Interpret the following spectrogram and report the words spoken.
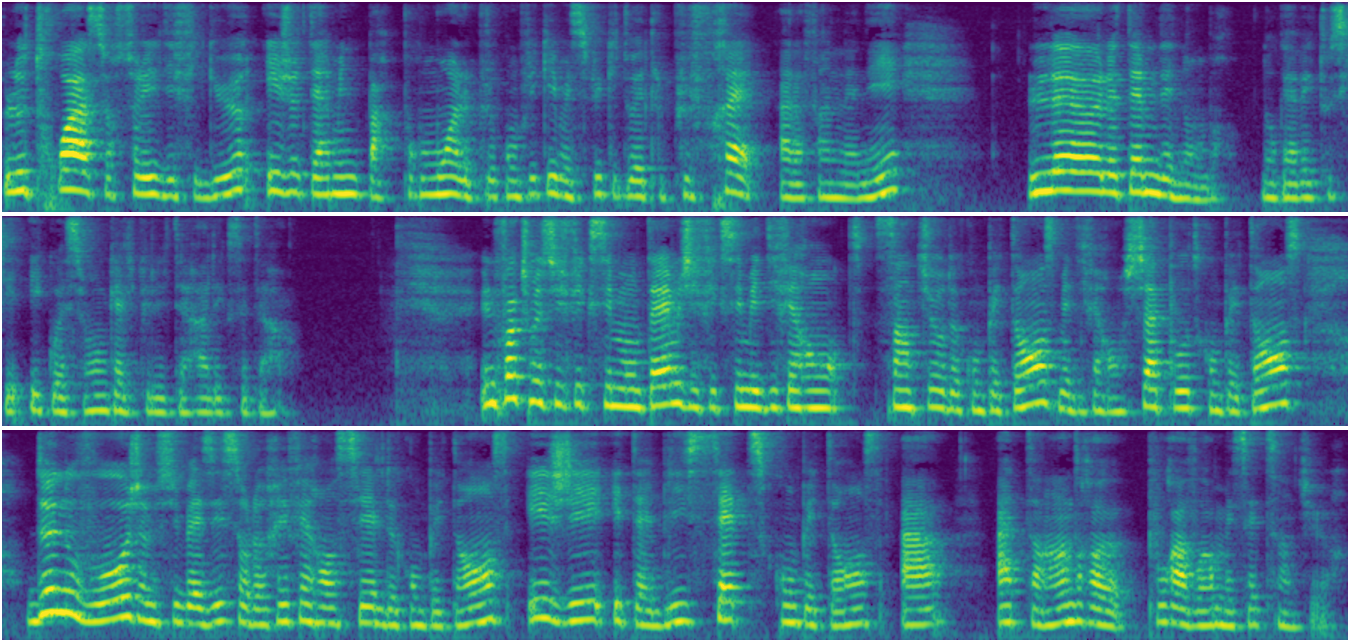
le 3 sur celui des figures, et je termine par, pour moi, le plus compliqué, mais celui qui doit être le plus frais à la fin de l'année, le, thème des nombres, donc avec tout ce qui est équation, calcul littéral, etc. Une fois que je me suis fixé mon thème, j'ai fixé mes différentes ceintures de compétences, mes différents chapeaux de compétences. De nouveau, je me suis basée sur le référentiel de compétences et j'ai établi 7 compétences à atteindre pour avoir mes 7 ceintures.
